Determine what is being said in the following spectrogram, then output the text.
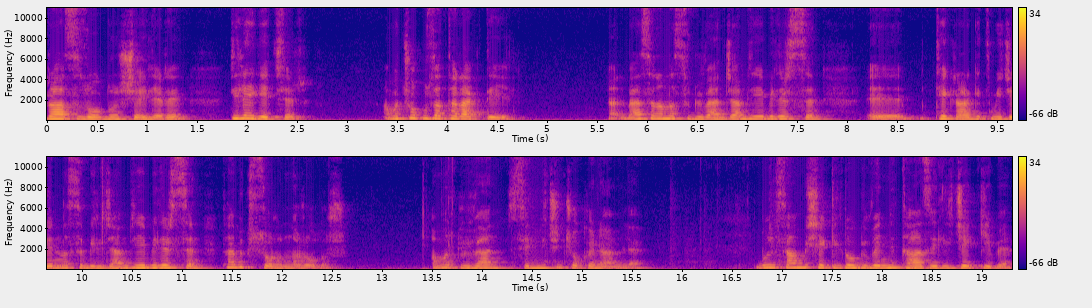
rahatsız olduğun şeyleri dile getir. Ama çok uzatarak değil. Yani ben sana nasıl güveneceğim diyebilirsin. Ee, tekrar gitmeyeceğini nasıl bileceğim diyebilirsin. Tabii ki sorunlar olur. Ama güven senin için çok önemli. Bu insan bir şekilde o güvenini tazeleyecek gibi.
